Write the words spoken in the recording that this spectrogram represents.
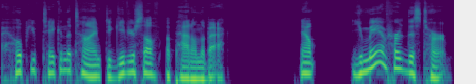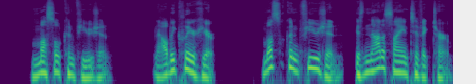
I hope you've taken the time to give yourself a pat on the back. Now, you may have heard this term, muscle confusion. Now, I'll be clear here. Muscle confusion is not a scientific term.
